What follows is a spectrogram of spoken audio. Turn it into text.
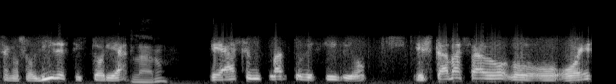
se nos olvida esta historia, claro. de hace un cuarto de siglo, está basado o, o, es,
